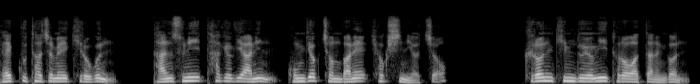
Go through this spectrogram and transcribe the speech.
109타점의 기록은 단순히 타격이 아닌 공격 전반의 혁신이었죠. 그런 김도영이 돌아왔다는 건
